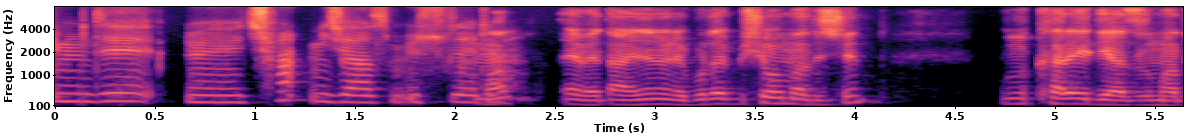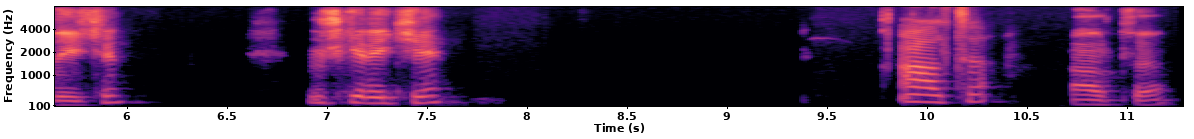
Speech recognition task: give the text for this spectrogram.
Şimdi e, çarpmayacağız mı üstleri? Tamam. Evet aynen öyle. Burada bir şey olmadığı için bu kareydi yazılmadığı için 3 kere 2 6. 6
